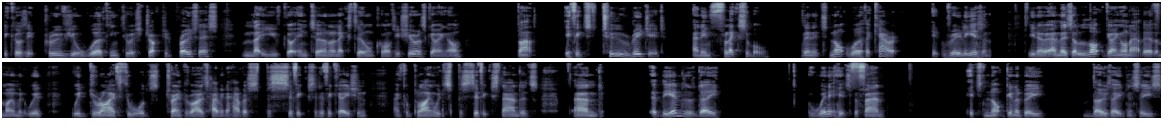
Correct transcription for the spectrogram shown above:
because it proves you're working through a structured process and that you've got internal and external quality assurance going on. But if it's too rigid and inflexible, then it's not worth a carrot. It really isn't. You know, and there's a lot going on out there at the moment with with drives towards train providers having to have a specific certification and complying with specific standards. And at the end of the day, when it hits the fan, it's not going to be those agencies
